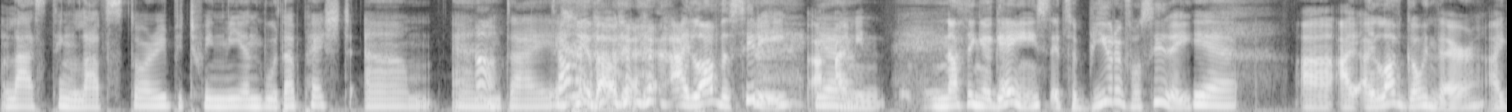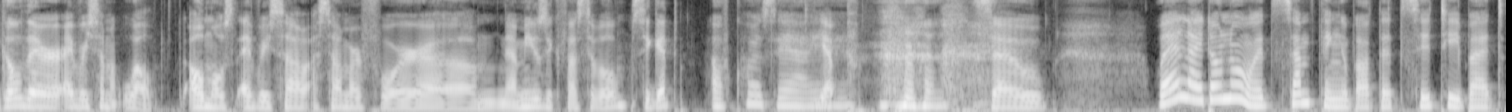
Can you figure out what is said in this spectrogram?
lasting love story between me and Budapest. Um, and huh. I tell me about it. I love the city. Yeah. I, I, mean, nothing against. It's a beautiful city. Yeah. Uh, I, I love going there. I go there every summer. Well, almost every su summer for um, a music festival, Sziget. Of course, yeah. yeah yep. Yeah. so well, I don't know. It's something about that city, but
